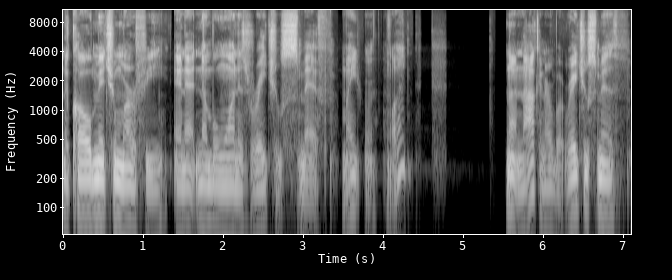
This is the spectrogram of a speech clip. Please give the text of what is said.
Nicole Mitchell Murphy, and at number one is Rachel Smith. Mate, what? Not knocking her, but Rachel Smith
